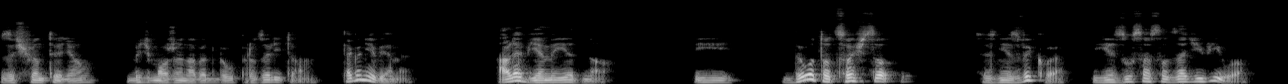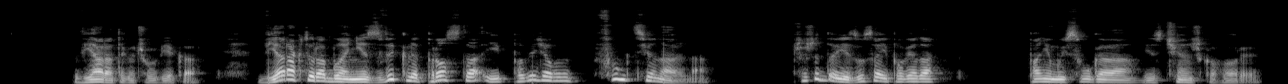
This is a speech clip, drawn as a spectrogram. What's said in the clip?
ze świątynią, być może nawet był prozelitą? Tego nie wiemy. Ale wiemy jedno. I było to coś, co, co jest niezwykłe. Jezusa to zadziwiło. Wiara tego człowieka. Wiara, która była niezwykle prosta i powiedziałbym funkcjonalna. Przyszedł do Jezusa i powiada: Panie, mój sługa jest ciężko chory,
